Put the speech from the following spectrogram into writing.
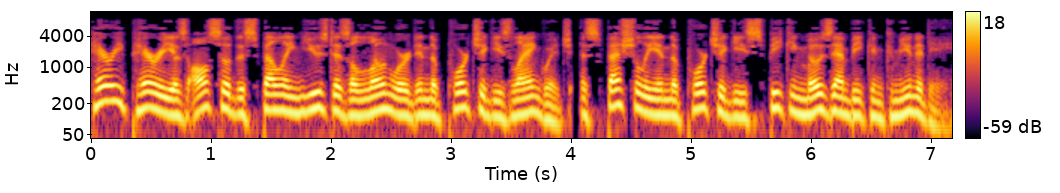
Peri peri is also the spelling used as a loanword in the Portuguese language, especially in the Portuguese-speaking Mozambican community.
